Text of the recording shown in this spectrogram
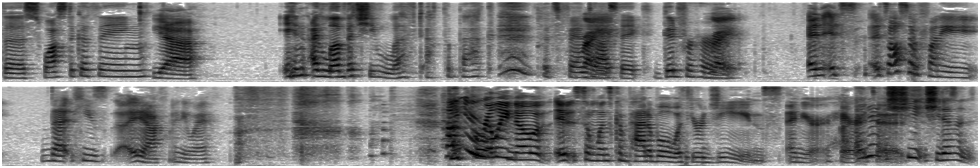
the swastika thing, yeah. and I love that she left out the back. That's fantastic. Good for her. Right. And it's it's also funny that he's uh, yeah, anyway. How do you really know if, someone's compatible with your genes and your I heritage? she she doesn't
